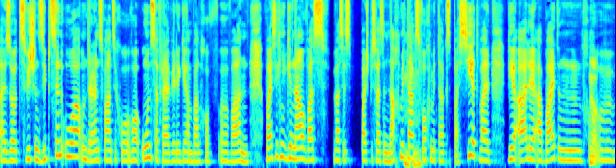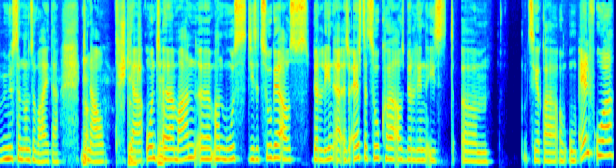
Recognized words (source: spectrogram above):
also zwischen 17 Uhr und 23 Uhr, wo unsere Freiwillige am Bahnhof äh, waren. Weiß ich nicht genau, was, was ist beispielsweise nachmittags, mhm. vormittags passiert, weil wir alle arbeiten ja. Äh, müssen und so weiter. Genau. Ja, ja und ja. Äh, man, äh, man muss diese Züge aus Berlin, äh, also erster Zug äh, aus Berlin ist ähm, circa um 11 Uhr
